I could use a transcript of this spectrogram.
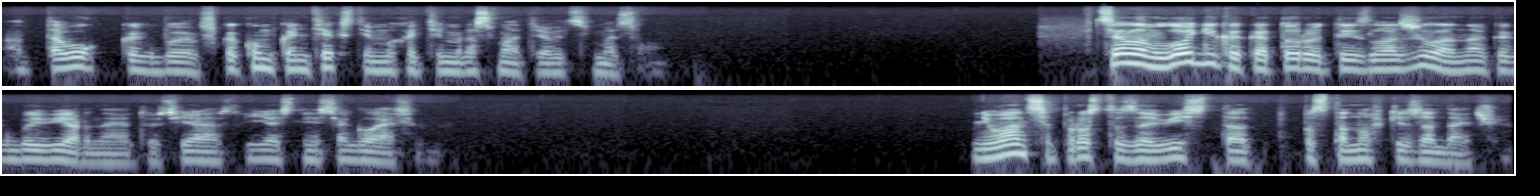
от того, как бы, в каком контексте мы хотим рассматривать смысл. В целом логика, которую ты изложил, она как бы верная, то есть я, я с ней согласен. Нюансы просто зависят от постановки задачи.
